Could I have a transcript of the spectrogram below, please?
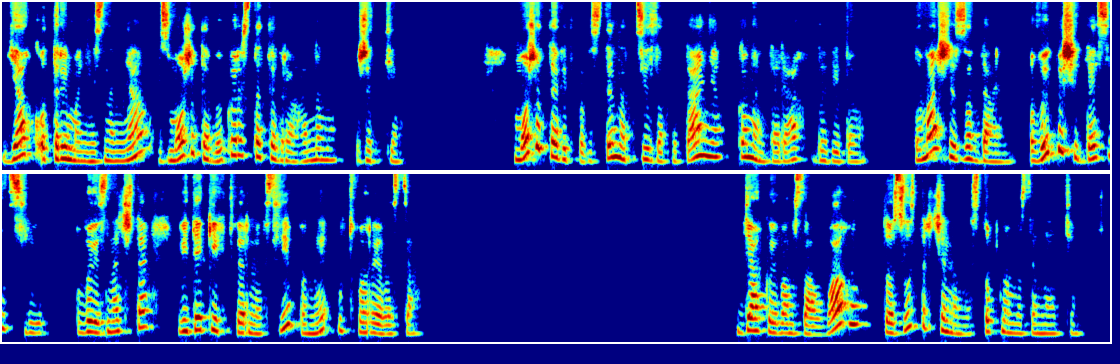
Як отримані знання зможете використати в реальному житті? Можете відповісти на ці запитання в коментарях до відео. Домашнє завдання. Випишіть 10 слів. Визначте, від яких твірних слів вони утворилися. Дякую вам за увагу. До зустрічі на наступному занятті.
